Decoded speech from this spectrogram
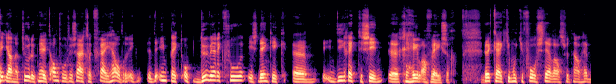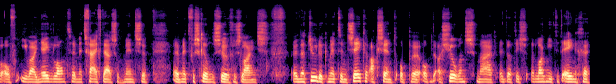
ja, natuurlijk. Nee, het antwoord is eigenlijk vrij helder. Ik, de impact op de werkvloer is denk ik uh, in directe zin uh, geheel afwezig. Uh, kijk, je moet je voorstellen als we het nou hebben over EY Nederland met 5000 mensen, met verschillende service lines. Uh, natuurlijk met een zeker accent op, uh, op de assurance, maar uh, dat is lang niet het enige.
